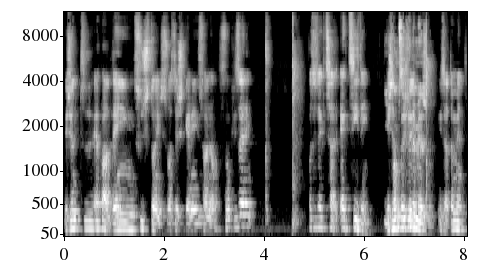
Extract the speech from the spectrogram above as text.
A gente, é pá, deem sugestões se vocês querem isso ou não. Se não quiserem, vocês é que, é que decidem. E vamos vê. mesma. Exatamente.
